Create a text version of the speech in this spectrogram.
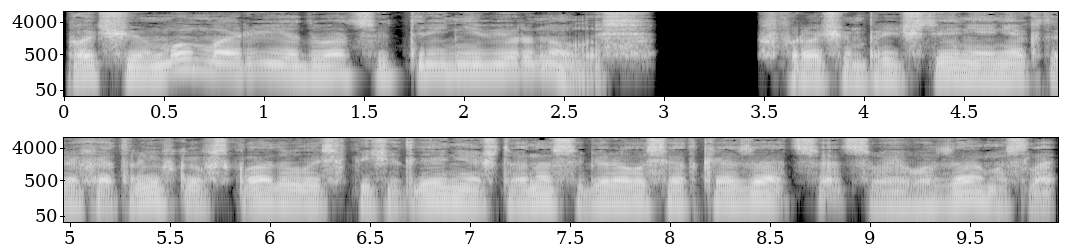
почему Мария-23 не вернулась. Впрочем, при чтении некоторых отрывков складывалось впечатление, что она собиралась отказаться от своего замысла,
